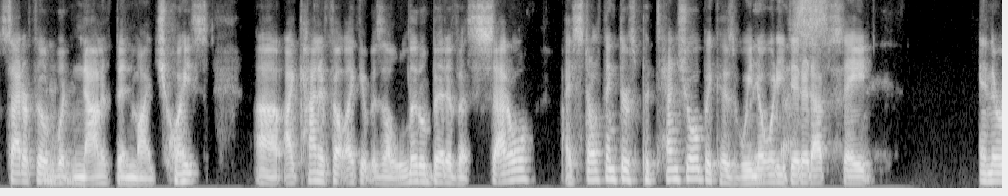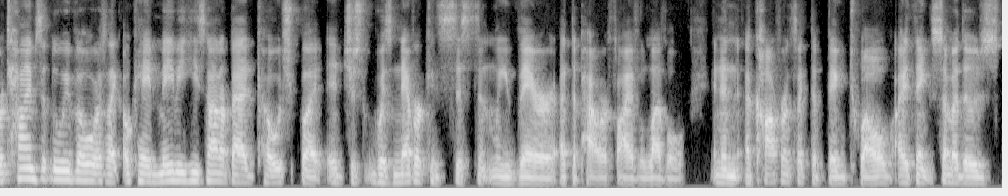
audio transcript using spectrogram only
Satterfield mm-hmm. would not have been my choice. Uh, I kind of felt like it was a little bit of a settle. I still think there's potential because we know what he did at App State. And there were times that Louisville was like, okay, maybe he's not a bad coach, but it just was never consistently there at the Power Five level. And in a conference like the Big 12, I think some of those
